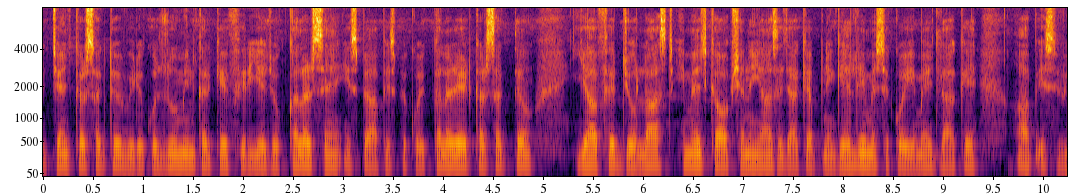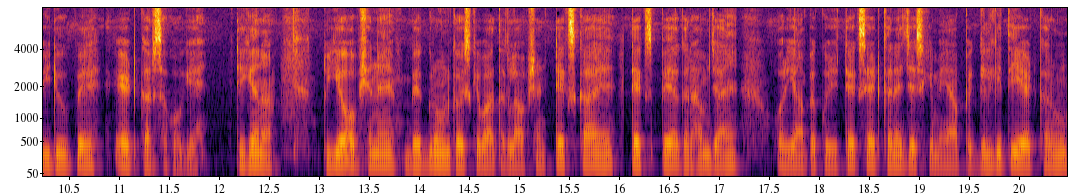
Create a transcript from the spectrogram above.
चेंज कर सकते हो वीडियो को जूम इन करके, फिर ये जो कलर्स हैं, इस पर आप इस पर कोई कलर ऐड कर सकते हो, या फिर जो लास्ट इमेज का ऑप्शन है, यहाँ से जाके अपनी गैलरी में से कोई इमेज ला के आप इस वीडियो पे ऐड कर सकोगे, ठीक है ना? तो ये ऑप्शन है बैकग्राउंड का इसके बाद अगला ऑप्शन टेक्स का है। टेक्स पे अगर हम जाएँ और यहाँ पर कुछ टेक्स ऐड करें, जैसे कि मैं यहाँ पर गिलगिती ऐड करूँ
